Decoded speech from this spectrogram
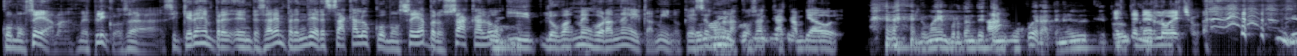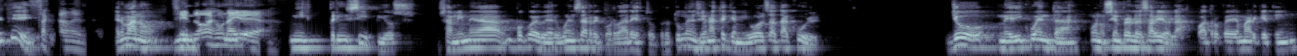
como sea, man. Me explico. O sea, si quieres empezar a emprender, sácalo como sea, pero sácalo y lo vas mejorando en el camino, que esa es una de las cosas que ha cambiado hoy. lo más importante es ¿Ah? tenerlo afuera, tener el Es tenerlo hecho. Sí, sí. Exactamente. Hermano. Si no, es una idea. Mis principios, o sea, a mí me da un poco de vergüenza recordar esto, pero tú mencionaste que mi bolsa está cool. Yo me di cuenta, bueno, siempre lo he sabido, las 4P de marketing,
